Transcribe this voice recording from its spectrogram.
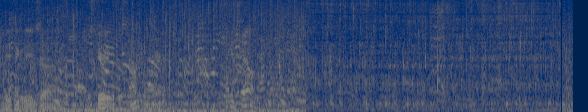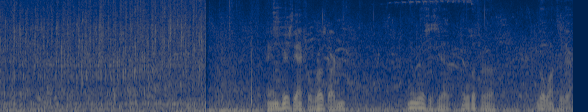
What do you think of these uh, Wisteria with this fountain here? I can smell 'em. And here's the actual rose garden. No roses yet. But we'll go through a we'll walk through there.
